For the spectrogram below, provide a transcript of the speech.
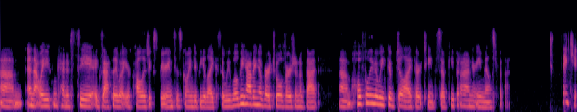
Um, and that way you can kind of see exactly what your college experience is going to be like. So we will be having a virtual version of that, um, hopefully the week of July 13th. So keep an eye on your emails for that. Thank you.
